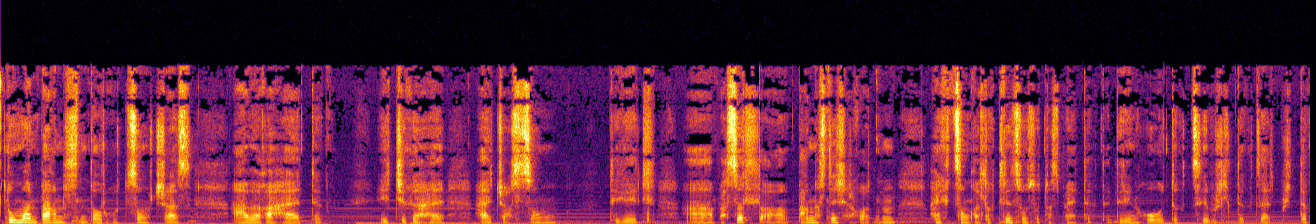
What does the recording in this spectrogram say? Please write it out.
Дүү маань бага насндаа өргөдсөн учраас аавыгаа хайдаг, ээжигээ хайж олсон. Тэгээд бас л бага насны шархууд нь хаягдсан гологдлын сүнсүүд бас байдаг. Тэрийг хөөдөг, цэвэрлдэг, залбирдаг,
